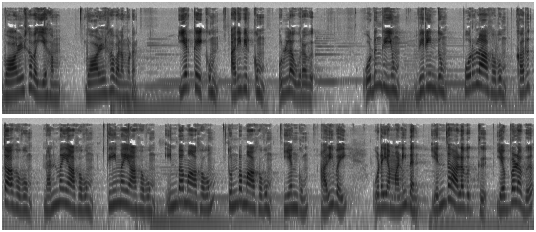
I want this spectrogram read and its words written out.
வாழ்க வையகம் வாழ்க வளமுடன். இயற்கைக்கும் அறிவிற்கும் உள்ள உறவு. ஒடுங்கியும் விரிந்தும் பொருளாகவும் கருத்தாகவும் நன்மையாகவும் தீமையாகவும் இன்பமாகவும் துன்பமாகவும் இயங்கும் அறிவை உடைய மனிதன் எந்த அளவுக்கு எவ்வளவு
